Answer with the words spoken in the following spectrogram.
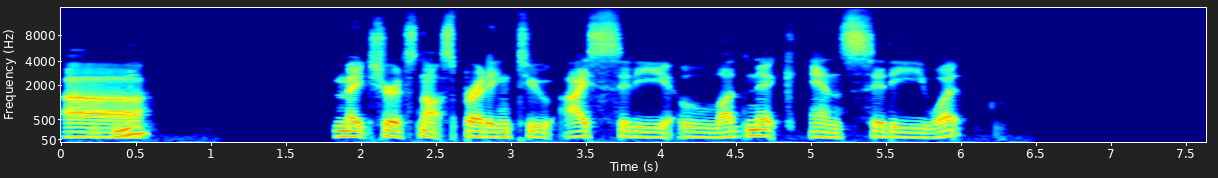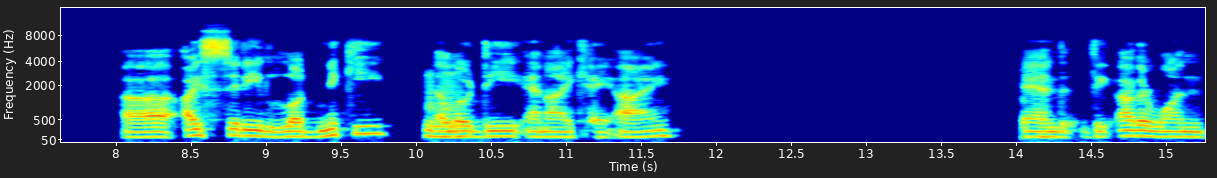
Uh, make sure it's not spreading to Ice City, Ludnik, and City what? Uh, Ice City Lodniki, Mhm. L O D N I K I. And the other one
